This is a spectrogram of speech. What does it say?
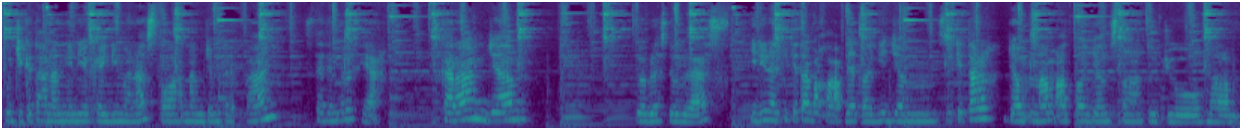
uji ketahanannya dia kayak gimana setelah 6 jam ke depan stay tune terus ya. Sekarang jam 12.12 .12. jadi nanti kita bakal update lagi jam sekitar jam 6 atau jam setengah 7 malam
